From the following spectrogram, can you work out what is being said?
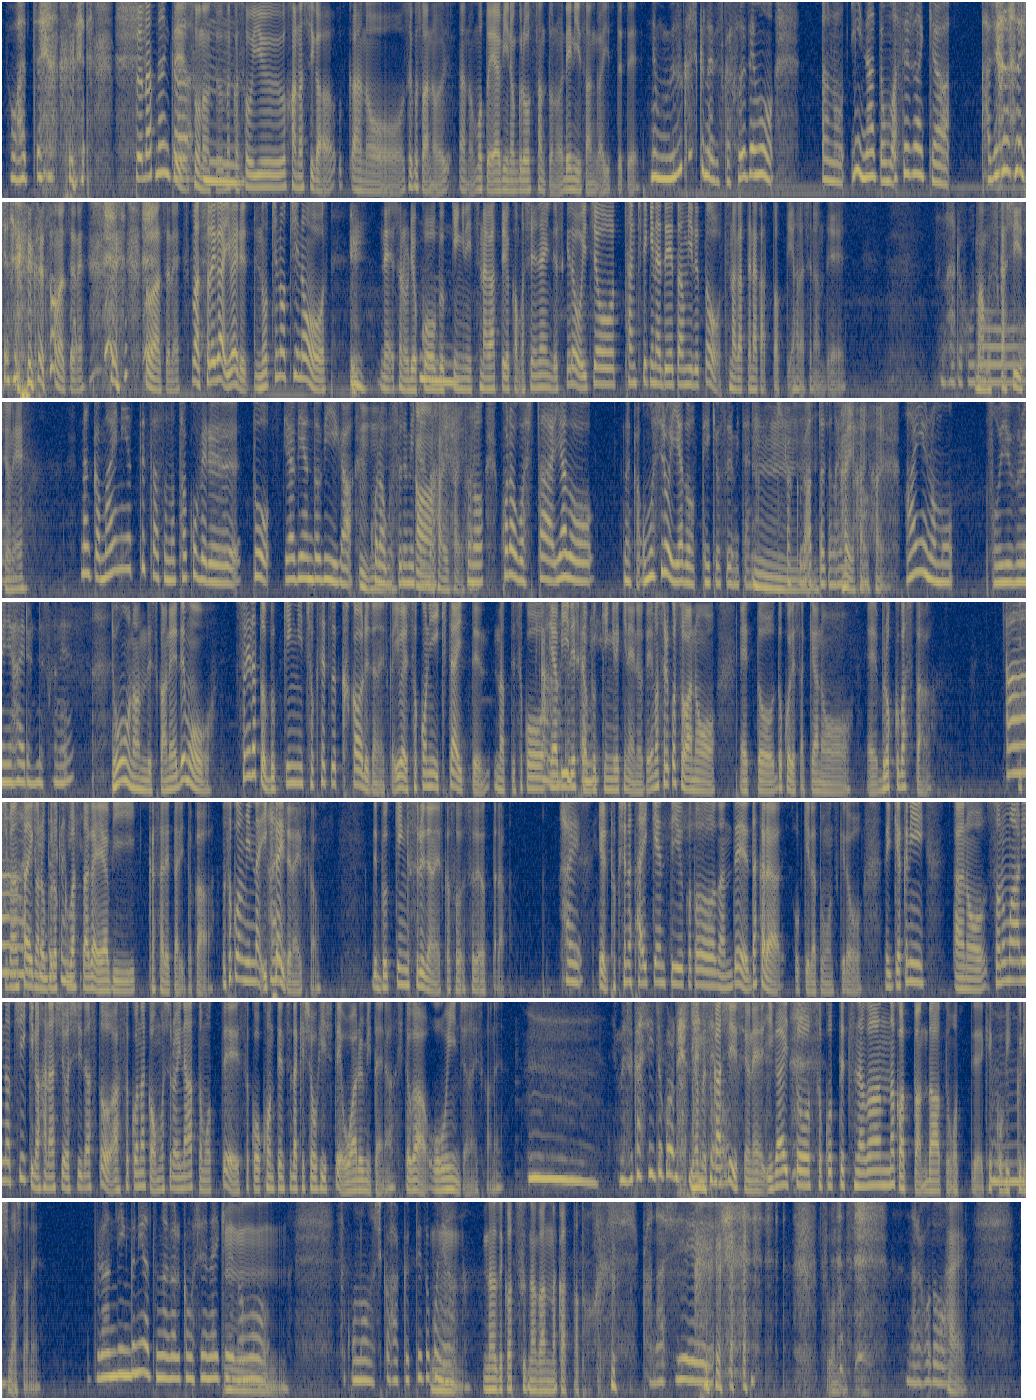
終わっちゃいますね。となってなんかそうなんですよ、うん。なんかそういう話があのそれこそあのあの元エアビーのグロース担当のレニーさんが言ってて。でも難しくないですか？それでもうあのいいなって思わせなきゃ始まらないじゃないですか。そうなんですよね。そうなんですよね。まあそれがいわゆる後々の ね、その旅行ブッキングにつながってるかもしれないんですけど、一応短期的なデータを見るとつながってなかったっていう話なんでなるほど。まあ難しいですよね。なんか前にやってたそのタコベルと Airbnb がコラボするみたいなそのコラボした宿をなんか面白い宿を提供するみたいなうん。企画があったじゃないですか。ああいうのもそういう部類に入るんですかね。どうなんですかね。でもそれだとブッキングに直接関わるじゃないですか。いわゆるそこに行きたいってなってそこをあーエアビーでしかブッキングできないので、まあ、それこそあのえっとどこでしたっけ？あの、えーブロックバスター。一番最後のブロックバス確ターがエアビー化されたりとか。そこみんな行きたいじゃないですか、でブッキングするじゃないですか。そうそれだったら。はい。ゆる特殊な体験っていうことなんでだから OK だと思うんですけど。で逆にあのその周りの地域の話をしだすとあそこなんか面白いなと思ってそこをコンテンツだけ消費して終わるみたいな人が多いんじゃないですかね。うーん難しいところですねいや難しいいですよね。意外とそこってつながんなかったんだと思って結構びっくりしましたね。ブランディングにはつながるかもしれないけれどうもん。そこの宿泊っていうところにはうん。なぜかつながんなかったと。悲しい。そうなんですよ。なるほど。はい。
